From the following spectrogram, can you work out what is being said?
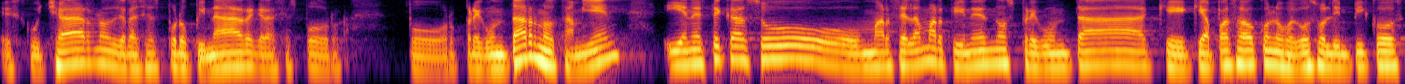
escucharnos, gracias por opinar, gracias por, por preguntarnos también. Y en este caso, Marcela Martínez nos pregunta qué ha pasado con los Juegos Olímpicos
